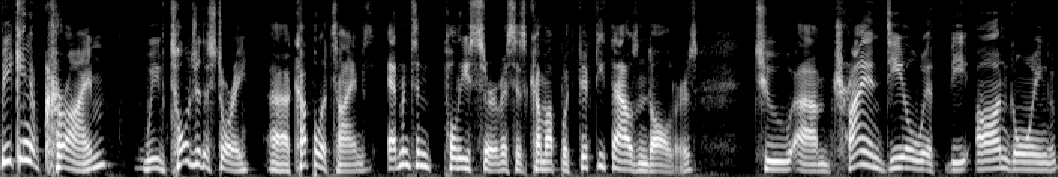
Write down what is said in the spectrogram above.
Speaking of crime, we've told you the story uh, a couple of times. Edmonton Police Service has come up with fifty thousand dollars to um, try and deal with the ongoing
